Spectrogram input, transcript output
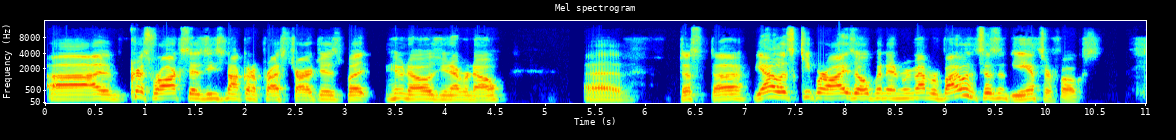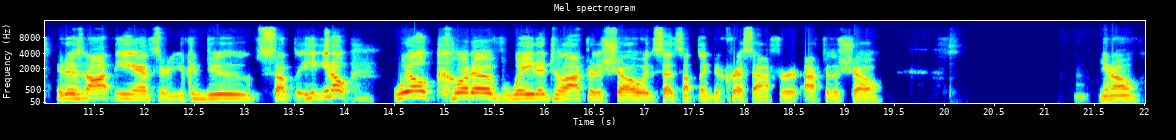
Uh, Chris Rock says he's not going to press charges, but who knows? You never know. Uh, just uh, yeah, let's keep our eyes open and remember, violence isn't the answer, folks. It is not the answer. You can do something. He, you know, Will could have waited till after the show and said something to Chris after after the show. You know,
